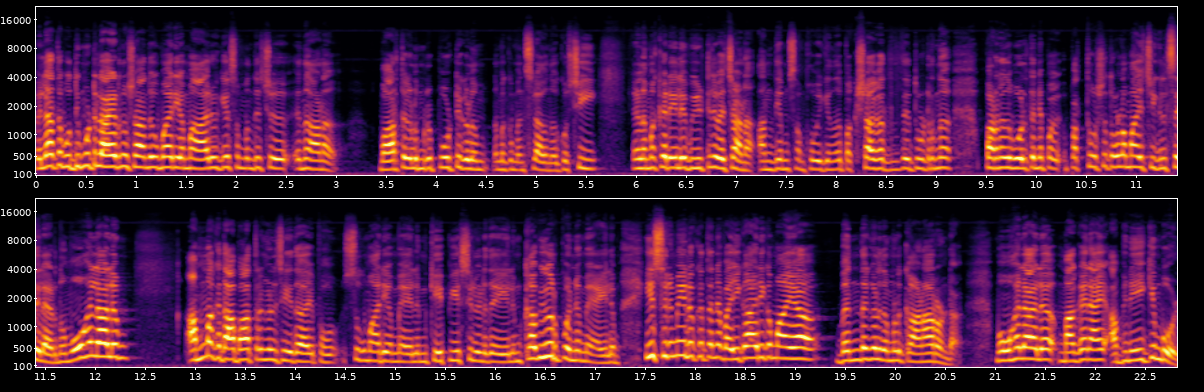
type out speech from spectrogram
വല്ലാത്ത ബുദ്ധിമുട്ടിലായിരുന്നു ശാന്തകുമാരി അമ്മ ആരോഗ്യം സംബന്ധിച്ച് എന്നാണ് വാർത്തകളും റിപ്പോർട്ടുകളും നമുക്ക് മനസ്സിലാകുന്നത്. കൊച്ചി എളമക്കരയിലെ വീട്ടിൽ വെച്ചാണ് അന്ത്യം സംഭവിക്കുന്നത്. പക്ഷാഘാതത്തെ തുടർന്ന് പറഞ്ഞതുപോലെ തന്നെ പത്ത് വർഷത്തോളമായി ചികിത്സയിലായിരുന്നു. മോഹൻലാലും അമ്മ കഥാപാത്രങ്ങൾ ചെയ്ത ഇപ്പോൾ സുകുമാരി അമ്മയായാലും കെ പി എസ് സി ലളിതയായാലും കവിയൂർ പൊന്നമ്മയായാലും ഈ സിനിമയിലൊക്കെ തന്നെ വൈകാരികമായ ബന്ധങ്ങൾ നമ്മൾ കാണാറുണ്ട്. മോഹൻലാൽ മകനായി അഭിനയിക്കുമ്പോൾ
